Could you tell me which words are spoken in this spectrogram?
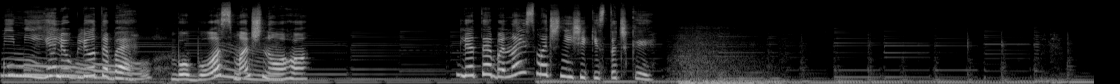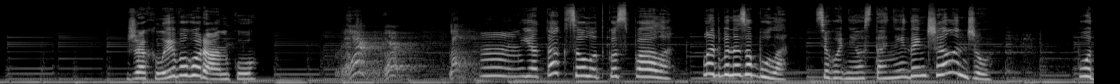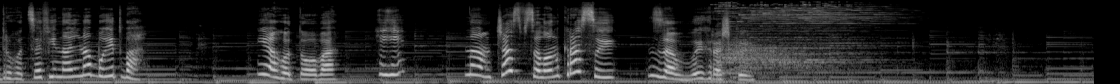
Мімі, я люблю тебе. Бобо смачного. Для тебе найсмачніші кісточки. Жахливого ранку. М, я так солодко спала. Ледве не забула. Сьогодні останній день челенджу. Подруго, це фінальна битва. Я готова. Хі-хі. Нам час в салон краси. За виграшки.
